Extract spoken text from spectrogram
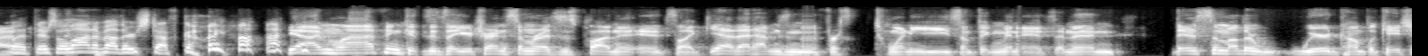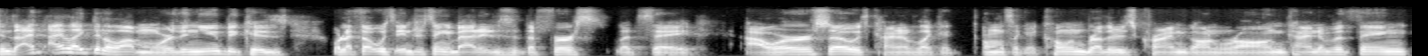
I, but there's a lot of other stuff going on. Yeah, I'm laughing because it's like you're trying to summarize this plot, and it's like, yeah, that happens in the first twenty something minutes, and then there's some other weird complications. I, I liked it a lot more than you because what I thought was interesting about it is that the first, let's say, hour or so is kind of like a almost like a Coen Brothers crime gone wrong kind of a thing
